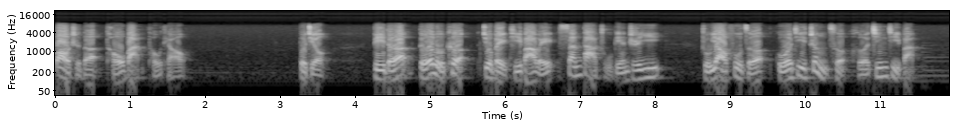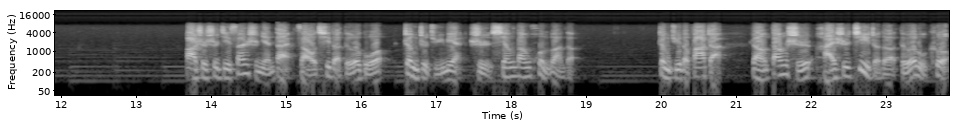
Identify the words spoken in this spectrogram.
报纸的头版头条。不久，彼得·德鲁克就被提拔为三大主编之一，主要负责国际政策和经济版。二十世纪三十年代早期的德国政治局面是相当混乱的，政局的发展。让当时还是记者的德鲁克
